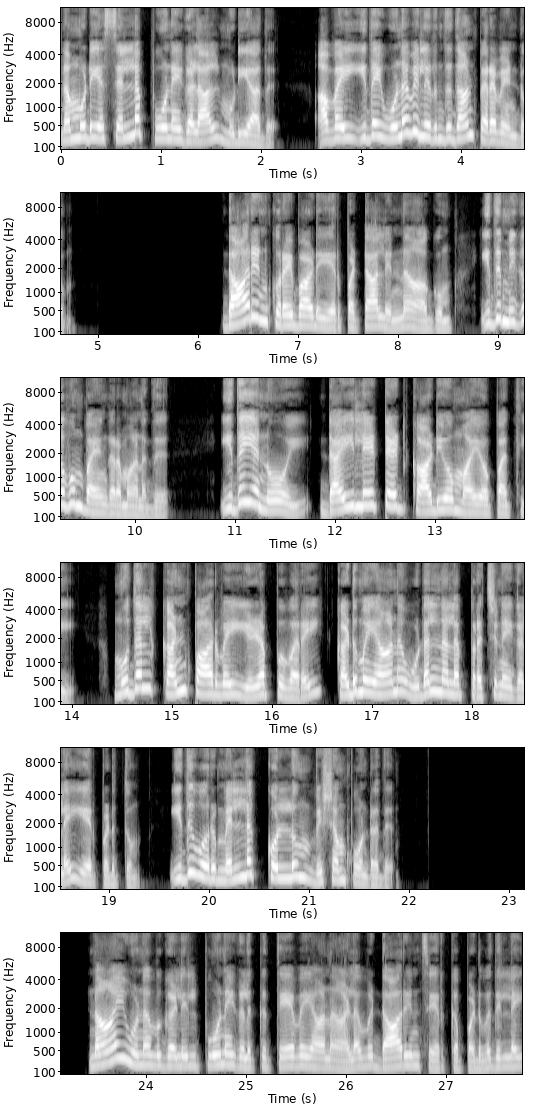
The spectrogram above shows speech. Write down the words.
நம்முடைய செல்லப் பூனைகளால் முடியாது. அவை இதை உணவிலிருந்துதான் பெற வேண்டும். டாரின் குறைபாடு ஏற்பட்டால் என்ன ஆகும்? இது மிகவும் பயங்கரமானது. இதய நோய் டைலேட்டட் கார்டியோமயோபதி முதல் கண் பார்வை இழப்பு வரை கடுமையான உடல்நலப் பிரச்சினைகளை ஏற்படுத்தும். இது ஒரு மெல்லக் கொல்லும் விஷம் போன்றது. நாய் உணவுகளில் பூனைகளுக்கு தேவையான அளவு டாரின் சேர்க்கப்படுவதில்லை.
